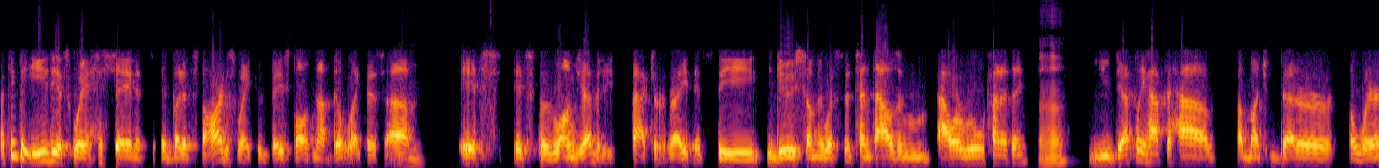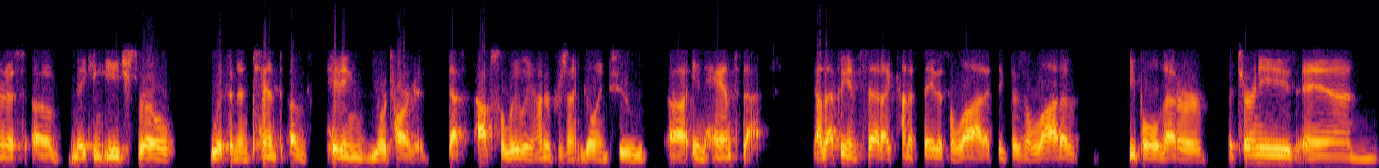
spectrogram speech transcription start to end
I think the easiest way to say it, but it's the hardest way because baseball is not built like this. Um, mm-hmm. It's it's the longevity factor, right? It's the you do something. What's the ten thousand hour rule kind of thing? Uh-huh. You definitely have to have a much better awareness of making each throw with an intent of hitting your target. That's absolutely 100% going to uh, enhance that. Now, that being said, I kind of say this a lot. I think there's a lot of people that are attorneys and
